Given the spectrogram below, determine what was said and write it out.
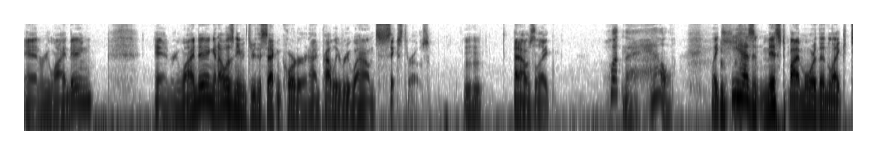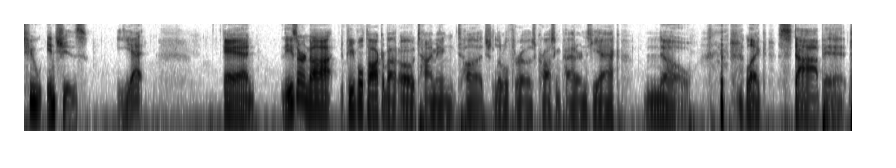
and rewinding and rewinding. And I wasn't even through the second quarter. And I'd probably rewound six throws. Mm-hmm. And I was like, what in the hell? Like he hasn't missed by more than like two inches yet. And these are not people talk about oh timing, touch, little throws, crossing patterns, YAC. No. like stop it.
